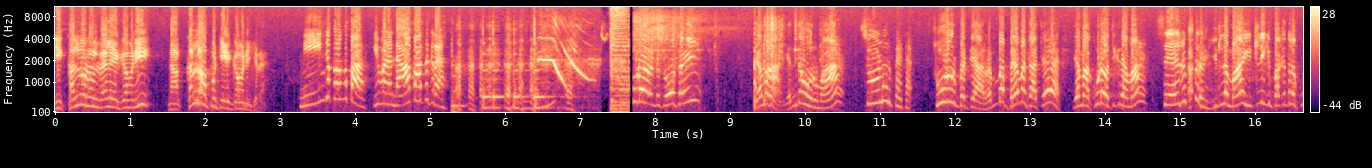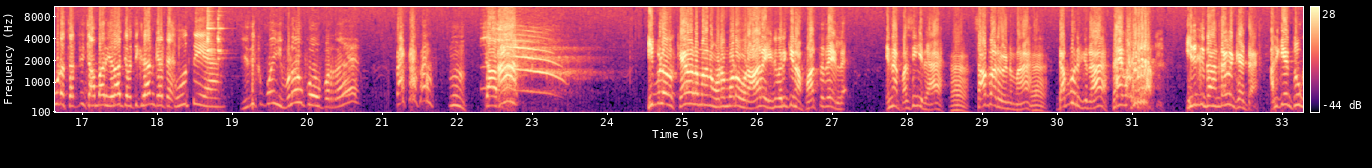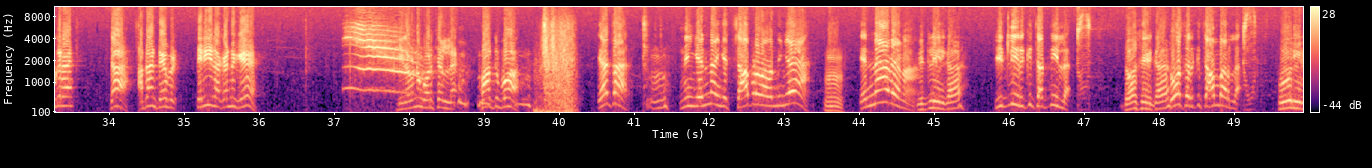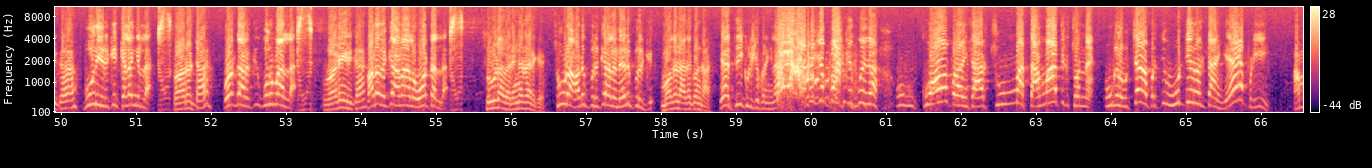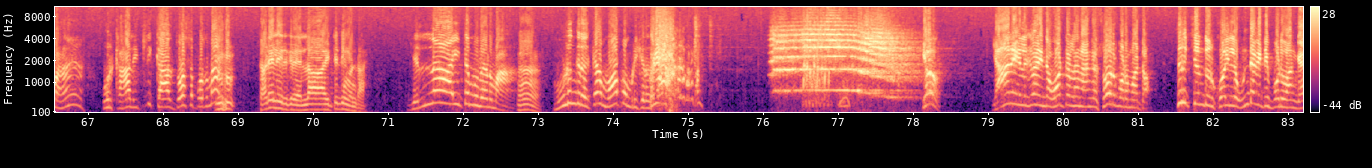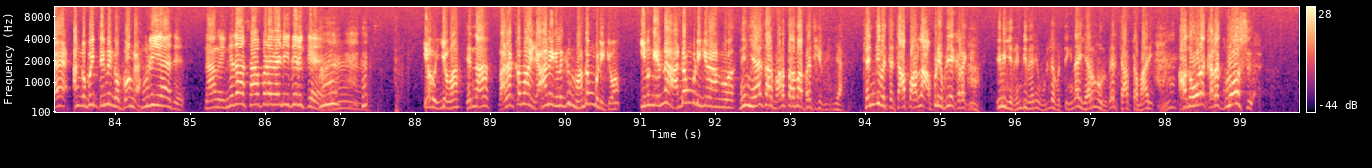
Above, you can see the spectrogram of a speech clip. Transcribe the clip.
நீ கல்லூரல் வேலையை கவனி நான் கல்லாப்பட்டியை கவனிக்கிறேன். நீங்க போங்கப்பா. இவனை நான் பாத்துக்கிறேன். சூடா ரெண்டு தோசை. ஏமா எந்த ஊருமா சூலூர்பேட்டை. சூலூர்பேட்டையா? ரொம்ப ஃபேமஸ் ஆச்சே. ஏமா கூட வச்சுக்கிறியாமா செருப்பு. இல்லம்மா இட்லிக்கு பக்கத்துல கூட சட்னி சாம்பார் ஏதாச்சும் வச்சுக்கிறான்னு கேட்டேன். ஊத்தியா? இதுக்கு போய் இவ்வளவு கோவப்படுற? ம்! சாப்பிடு. இவ்வளவு கேவலமான உடம்போட ஒரு ஆளை இது வரைக்கும் நான் பார்த்ததே இல்ல. என்ன பசிக்குதா. சாப்பாடு வேணுமா. டப்பு இருக்குதா? இருக்குதான் தானே கேட்டேன். அதுக்கே தூக்குற? டா, அதான் டேபிள் தெரியுதா கண்ணுக்கு? இதுல ஒண்ணும் குறைச்சல் இல்ல பாத்து போ நீங்க என்ன இங்க சாப்பிடவா வந்தீங்க? என்ன வேணும்? இட்லி இருக்கா? இட்லி இருக்கு சட்னி இல்ல. தோசை இருக்கா? தோசை இருக்கு சாம்பார் இல்ல. பூரி இருக்கா? பூரி இருக்கு கிழங்கு இல்ல. பரோட்டா? புரோட்டா இருக்கு குருமா இல்ல. வடை இருக்கா? வடை இருக்கு ஆனா அதுல ஓட்டல் இல்ல. சூடா வேற என்னதான் இருக்கு? சூட அடுப்பு இருக்கு அதுல நெருப்பு இருக்கு. முதல்ல அதை கொண்டா. ஏன் டீ குடிக்க போறீங்களா? கோபப்படாதீங்க சார். சும்மா தமாத்துக்கு சொன்னேன். உங்களை உற்சாகப்படுத்தி ஊட்டி விட்டாங்க ஏன் அப்படி? ஆமா ஒரு கால் இட்லி கால் தோசை போதுமா. கடையில இருக்கிற எல்லா ஐட்டத்தையும் கொண்டா. எல்லா ஐட்டமும் வேணுமா. முழுங்குறதுக்கா மோப்பம் பிடிக்கிறது? யோ யானைகளுக்கு இந்த ஹோட்டல்ல நாங்க சோறு போட மாட்டோம். திருச்செந்தூர் கோயில்ல உண்டை கட்டி போடுவாங்க. அங்க போய் தின்னுங்க போங்க. முடியாது. நாங்க இங்கதான் சாப்பிட வேண்டியது இருக்கு. யோ இங்க வா. என்ன? வழக்கமா யானைகளுக்கு மதம் பிடிக்கும். இவங்க என்ன அடம் பிடிக்கிறாங்க நீங்க ஏன் சார் மடத்தரமா பேசிக்கிட்டு செஞ்சு வச்ச சாப்பாடுலாம் அப்படி அப்படியே கிடக்கு. இவங்க ரெண்டு பேரும் உள்ள விட்டீங்கன்னா 200 பேர் சாப்பிட்ட மாதிரி. அதோட கடை க்ளோஸ்.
